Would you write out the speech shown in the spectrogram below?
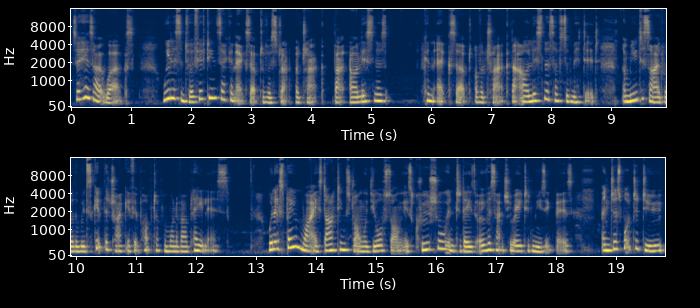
So here's how it works. We listen to a 15 second excerpt of a, stra- a track that our listeners can excerpt of a track that our listeners have submitted, and we decide whether we'd skip the track if it popped up on one of our playlists. We'll explain why starting strong with your song is crucial in today's oversaturated music biz, and just what to do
